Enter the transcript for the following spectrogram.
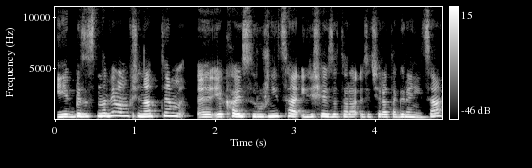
i jakby zastanawiałam się nad tym, e, jaka jest różnica i gdzie się zaciera, zaciera ta granica,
